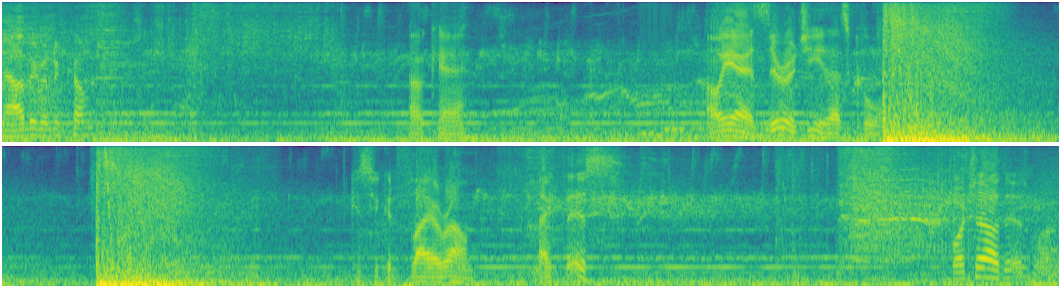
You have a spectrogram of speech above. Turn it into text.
Now they're gonna come. Okay. Oh yeah, zero G, that's cool. Because you can fly around. Like this. Watch out, there's one.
